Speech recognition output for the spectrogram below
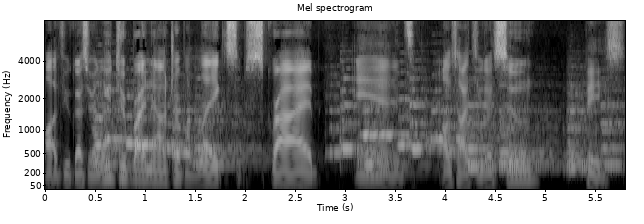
Uh, if you guys are on YouTube right now, drop a like, subscribe, and I'll talk to you guys soon. Peace.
